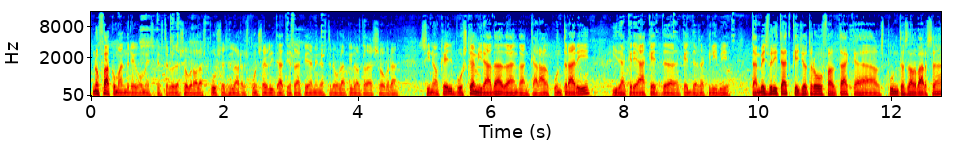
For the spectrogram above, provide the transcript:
no fa com André Gómez, que es treu de sobre les pusses i la responsabilitat i ràpidament es treu la pilota de sobre, sinó que ell busca mirada d'encarar el contrari i de crear aquest, aquest desequilibri. També és veritat que jo trobo faltar que els puntes del Barça,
